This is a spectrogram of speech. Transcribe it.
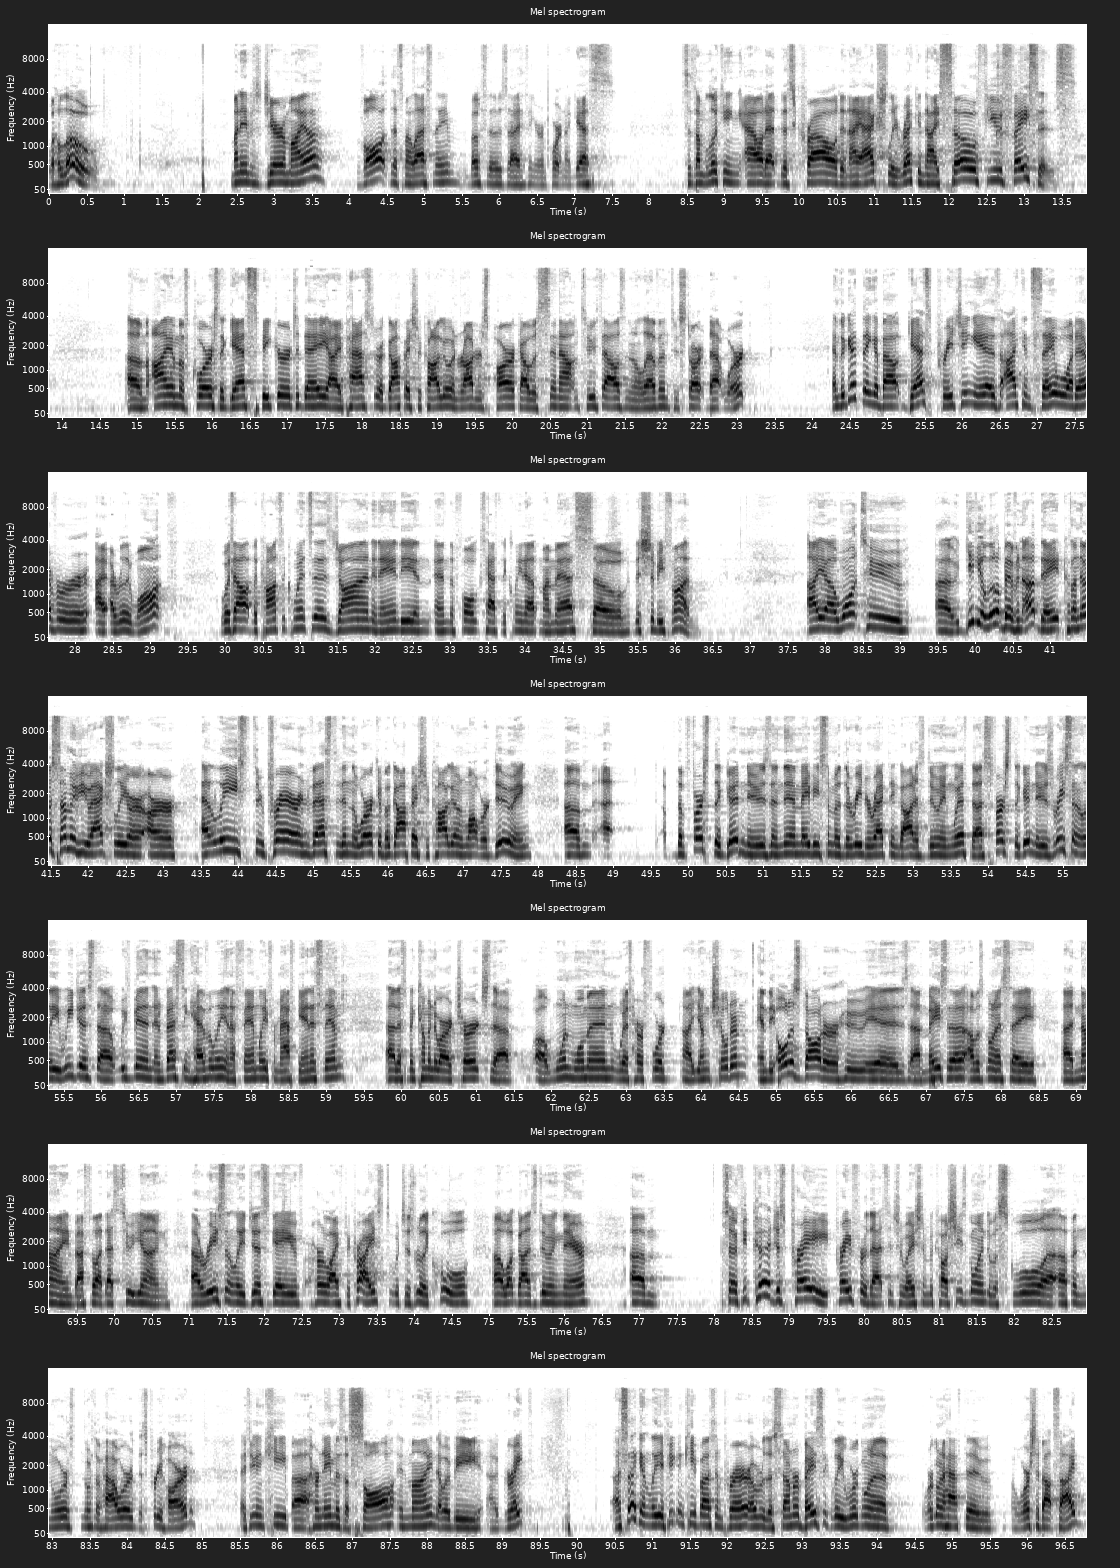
Well, hello. My name is Jeremiah Vault. That's my last name. Both of those I think are important, I guess. Since I'm looking out at this crowd and I actually recognize so few faces. Um, I am, of course, a guest speaker today. I pastor Agape Chicago in Rogers Park. I was sent out in 2011 to start that work. And the good thing about guest preaching is I can say whatever I, I really want without the consequences. John and Andy and, and the folks have to clean up my mess, so this should be fun. I uh, want to uh, give you a little bit of an update because I know some of you actually are, are, at least through prayer, invested in the work of Agape Chicago and what we're doing. Um, uh, the first the good news and then maybe some of the redirecting god is doing with us first the good news recently we just uh, we've been investing heavily in a family from afghanistan uh, that's been coming to our church. The, uh, one woman with her four uh, young children, and the oldest daughter, who is uh, Mesa, I was going to say uh, nine, but I feel like that's too young, uh, recently just gave her life to Christ, which is really cool what God's doing there. Um, so if you could just pray pray for that situation because she's going to a school up in north north of Howard that's pretty hard. If you can keep her name is a Saul in mind, that would be great. Uh, secondly, if you can keep us in prayer over the summer, basically we're going to we're going to have to worship outside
